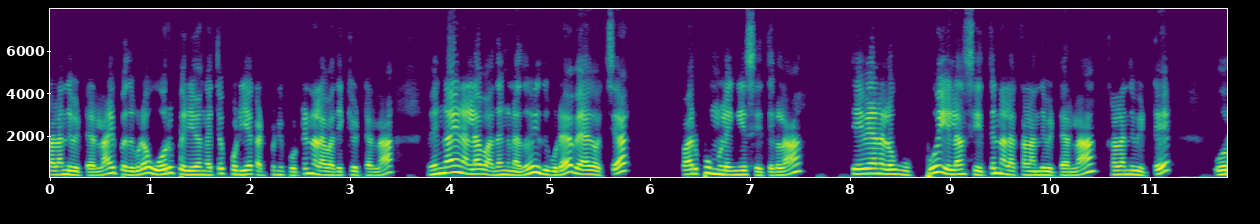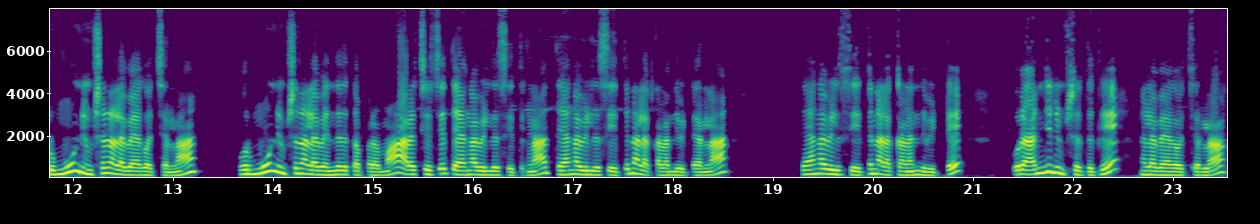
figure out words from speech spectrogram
கலந்து விட்டுடலாம். இப்போ இது கூட ஒரு பெரிய வெங்காயத்தை பொடியாக கட் பண்ணி போட்டு நல்லா வதக்கி விட்டுடலாம். வெங்காயம் நல்லா வதங்கினதும் இது கூட வேக வச்ச பருப்பு முள்ளங்கியை சேர்த்துக்கலாம். தேவையான அளவு உப்பு எல்லாம் சேர்த்து நல்லா கலந்து விட்டுடலாம். கலந்து விட்டு ஒரு மூணு நிமிஷம் நல்லா வேக வச்சிடலாம். ஒரு மூணு நிமிஷம் நல்லா வெந்ததுக்கு அப்புறமா அரைச்சி வச்சு தேங்காய் விழுத சேர்த்துக்கலாம். தேங்காய் விழுத சேர்த்து நல்லா கலந்து விட்டுடலாம். தேங்காய் விழு சேர்த்து நல்லா கலந்து விட்டு ஒரு அஞ்சு நிமிஷத்துக்கு நல்லா வேக வச்சிடலாம்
